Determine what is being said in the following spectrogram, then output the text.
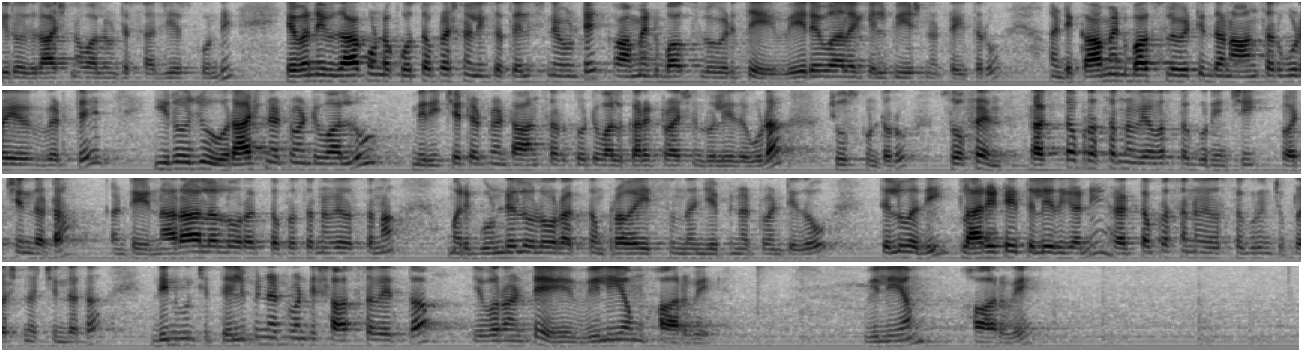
ఈరోజు రాసిన వాళ్ళు ఉంటే సరి చేసుకోండి. ఎవరిని ఇవి కాకుండా కొత్త ప్రశ్నలు ఇంకా తెలిసినవి ఉంటే కామెంట్ బాక్స్లో పెడితే వేరే వాళ్ళకి హెల్ప్ చేసినట్టు అవుతారు. అంటే కామెంట్ బాక్స్లో పెట్టి దాని ఆన్సర్ కూడా పెడితే ఈరోజు రాసినటువంటి వాళ్ళు మీరు ఇచ్చేటటువంటి ఆన్సర్ తోటి వాళ్ళు కరెక్ట్ రాసినారో లేదో కూడా చూసుకుంటారు. సో ఫ్రెండ్స్ రక్త ప్రసరణ వ్యవస్థ గురించి వచ్చిందట. అంటే నరాలలో రక్త ప్రసరణ వ్యవస్థన? మరి గుండెలలో రక్తం ప్రవహిస్తుందని చెప్పినటువంటిదో తెలియదు. క్లారిటీ తెలియదు కానీ రక్త ప్రసరణ వ్యవస్థ గురించి ప్రశ్న వచ్చిందట. దీని గురించి తెలిపినటువంటి శాస్త్రవేత్త ఎవరంటే William Harvey. William Harvey.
